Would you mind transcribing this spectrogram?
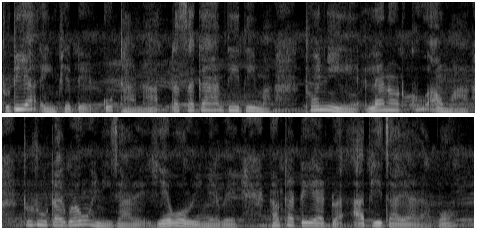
ဒုတိယအိမ်ဖြစ်တဲ့ကိုဌာနတစ်စကန်အသီးသီးမှာထွန်းညီရင်အလန်တော်တစ်ခုအောက်မှာတူတူတိုက်ပွဲဝင်နေကြတဲ့ရဲဘော်တွေနဲ့ပဲနောက်ထပ်တစ်ရက်အတွက်အားပြေးကြရတာပေါ့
